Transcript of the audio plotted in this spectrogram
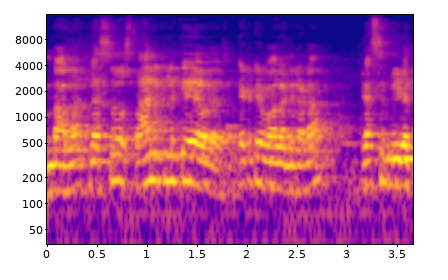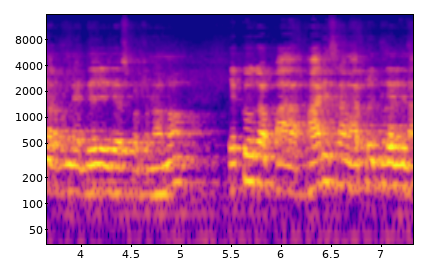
ఉండాలా? ప్లస్ స్థానికులకే టికెట్ ఇవ్వాలని కూడా ప్రెస్ మీడియా తరఫున నేను తెలియజేసుకుంటున్నాను. ఎక్కువగా పా పారిశ్రామిక అభివృద్ధి చెందిన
